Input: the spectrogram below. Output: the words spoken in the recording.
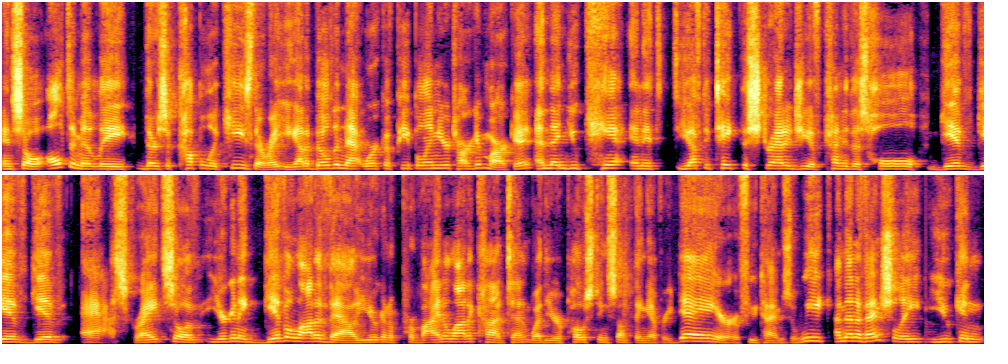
And so ultimately, there's a couple of keys there, right? You got to build a network of people in your target market. And then you can't, and it's, you have to take the strategy of kind of this whole give, give, give ask, right? So you're going to give a lot of value, you're going to provide a lot of content, whether you're posting something every day or a few times a week. And then eventually you can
